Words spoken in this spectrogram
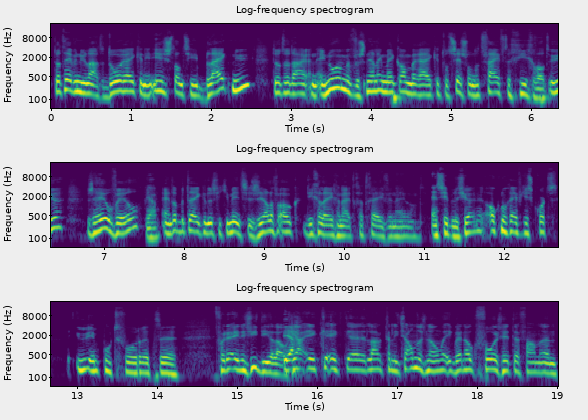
Dat hebben we nu laten doorrekenen. In eerste instantie blijkt nu dat we daar een enorme versnelling mee kan bereiken tot 650 gigawattuur. Dat is heel veel. Ja. En dat betekent dus dat je mensen zelf ook die gelegenheid gaat geven in Nederland. En Sibylle ook nog eventjes kort uw input voor het... Uh... Voor de energiedialoog. Ja, ja ik, ik, uh, laat ik dan iets anders noemen. Ik ben ook voorzitter van een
